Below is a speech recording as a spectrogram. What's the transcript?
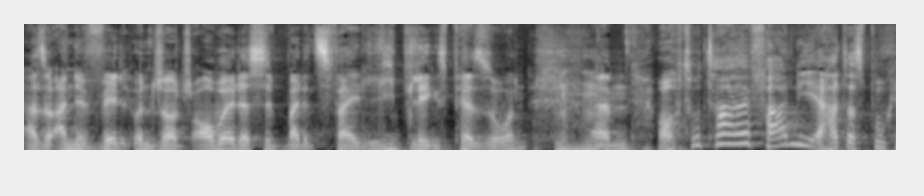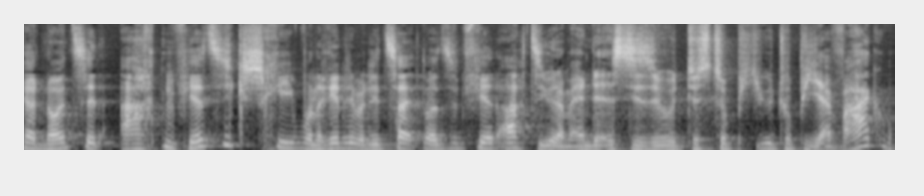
Also Anne Will und George Orwell, das sind meine zwei Lieblingspersonen. Mhm. Ähm, auch total funny. Er hat das Buch ja 1948 geschrieben und redet über die Zeit 1984. Und am Ende ist diese Dystopie, Utopie ja Vakuum.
